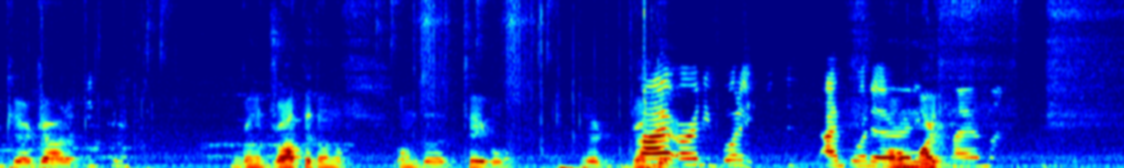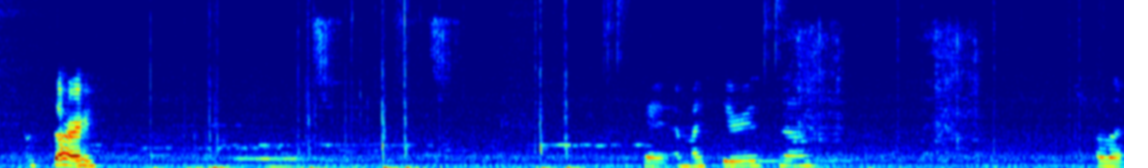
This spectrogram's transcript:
Okay, I got it. I'm gonna drop it on the on the table. Yeah, grab I it. already bought it. I bought it Oh already my my. I'm sorry. Okay, am I serious now? Hello.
